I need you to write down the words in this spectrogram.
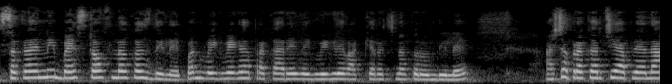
सगळ्यांनी बेस्ट ऑफ लकच दिले पण वेगवेगळ्या प्रकारे वेगवेगळे वाक्यरचना करून दिले. अशा प्रकारची आपल्याला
